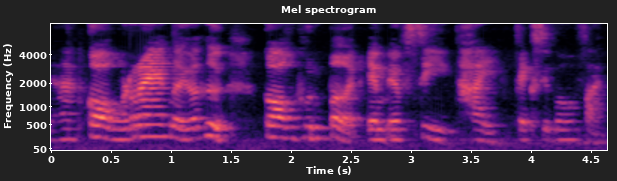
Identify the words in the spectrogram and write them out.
นะคะกองแรกเลยก็คือกองทุนเปิด MFC ไทย Flexible Fund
